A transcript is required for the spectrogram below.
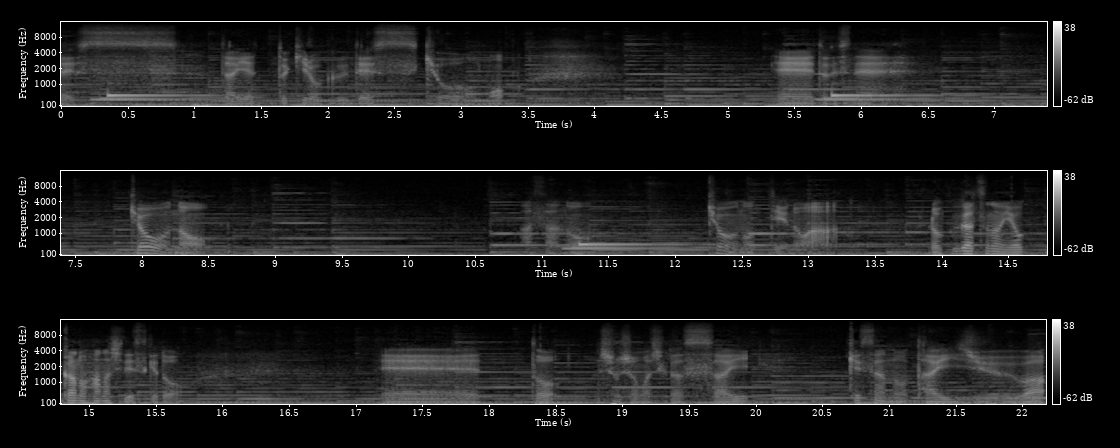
です。ダイエット記録です。今日も。えーとですね。今日の朝の今日のっていうのは6月の4日の話ですけどえー、っと少々お待ちください。今朝の体重は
